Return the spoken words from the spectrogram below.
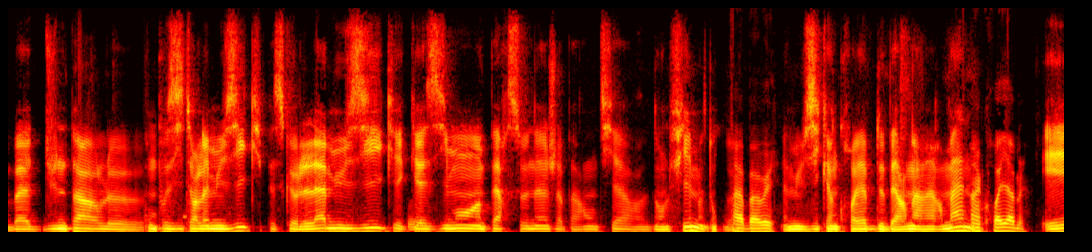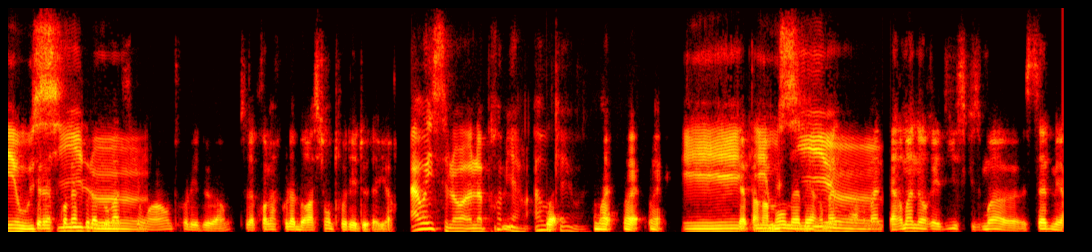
bah, d'une part le compositeur de la musique, parce que la musique est quasiment un personnage à part entière dans le film. Donc, ah bah oui. La musique incroyable de Bernard Herrmann. Incroyable. Et aussi c'est la première collaboration hein, entre les deux. Hein. C'est la première collaboration entre les deux d'ailleurs. Ah oui, c'est la, première. Ah ok. Ouais, ouais, ouais. Et, apparemment, aussi, Herman, aurait dit, excuse-moi Seb, mais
